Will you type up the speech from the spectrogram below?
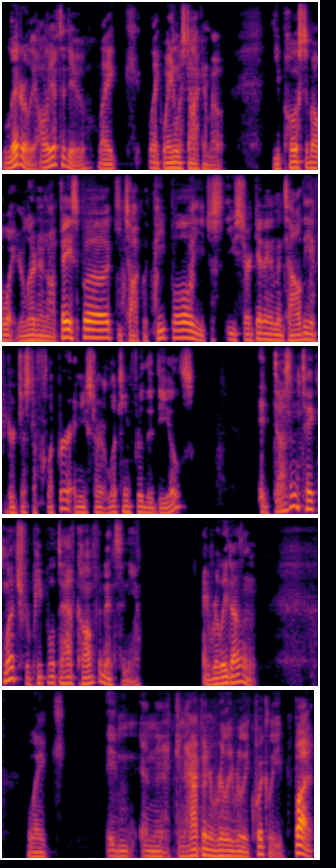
literally all you have to do, like like Wayne was talking about, you post about what you're learning on Facebook, you talk with people, you just you start getting a mentality if you're just a flipper and you start looking for the deals. It doesn't take much for people to have confidence in you. It really doesn't. Like in and it can happen really, really quickly. But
